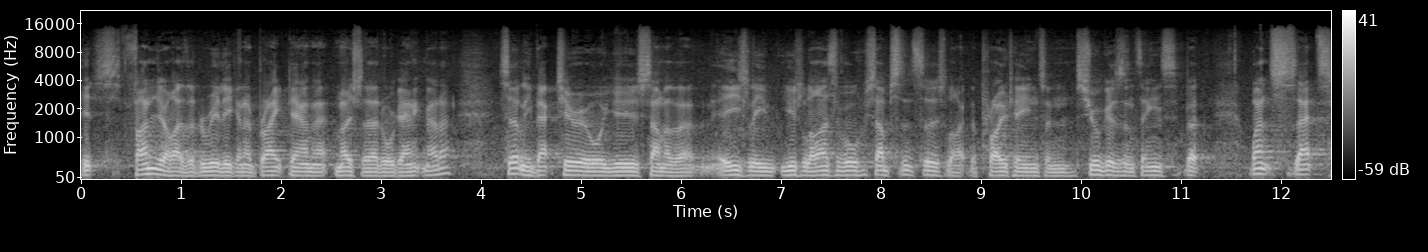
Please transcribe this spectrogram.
it's fungi that are really going to break down that, most of that organic matter. Certainly bacteria will use some of the easily utilisable substances like the proteins and sugars and things, but once that's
